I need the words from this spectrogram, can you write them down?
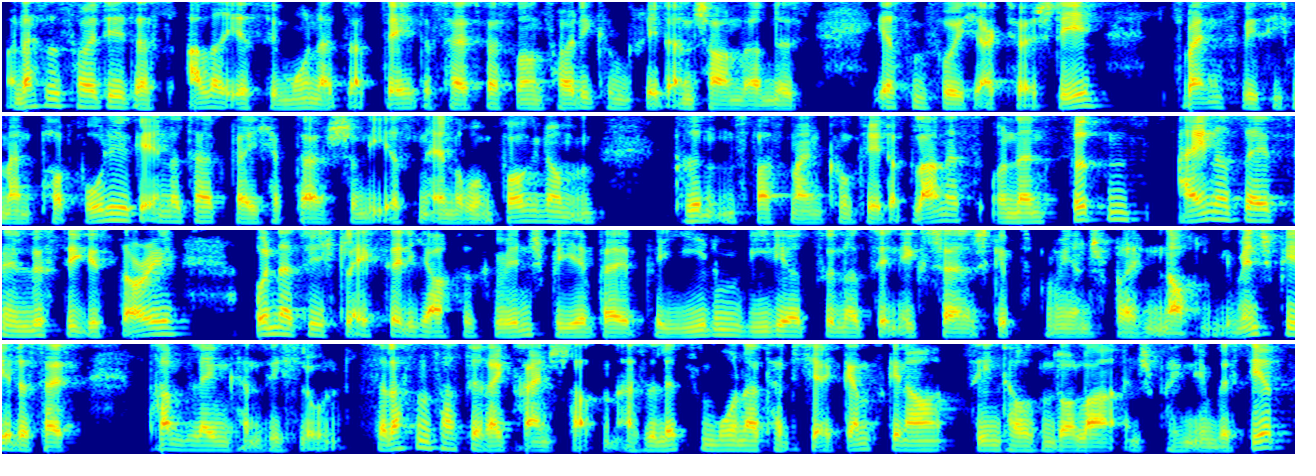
Und das ist heute das allererste Monatsupdate. Das heißt, was wir uns heute konkret anschauen werden, ist erstens, wo ich aktuell stehe, zweitens, wie sich mein Portfolio geändert hat, weil ich habe da schon die ersten Änderungen vorgenommen, drittens, was mein konkreter Plan ist und dann viertens, einerseits eine lustige Story und natürlich gleichzeitig auch das Gewinnspiel, weil bei jedem Video zu einer 10x Challenge gibt es bei mir entsprechend noch ein Gewinnspiel. Das heißt, dranbleiben kann sich lohnen. So, lass uns auch direkt reinstarten. Also letzten Monat hatte ich ja ganz genau 10.000 Dollar entsprechend investiert.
